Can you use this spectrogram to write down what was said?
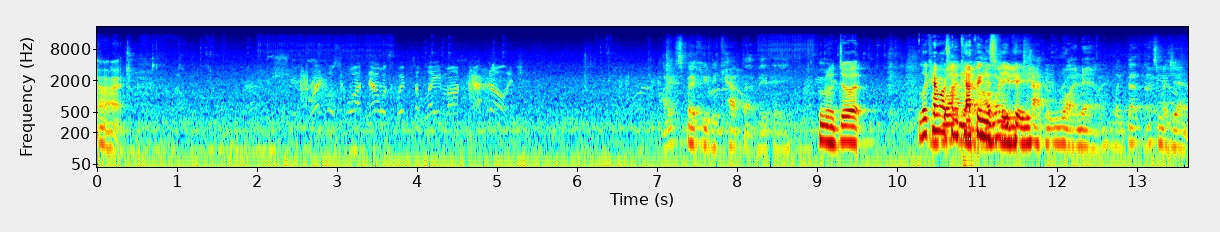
Alright. Rifle squad now equipped to lay mon. Acknowledge. I expect you to cap that VP. I'm gonna do it. Look how much Right I'm now, capping I this want you to VP. cap it right now. Like that. That's my jam.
